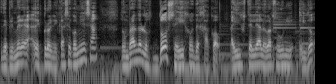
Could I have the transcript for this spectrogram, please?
de, primera de Crónica se comienza nombrando los doce hijos de Jacob. Ahí usted lea los versos 1 y 2.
